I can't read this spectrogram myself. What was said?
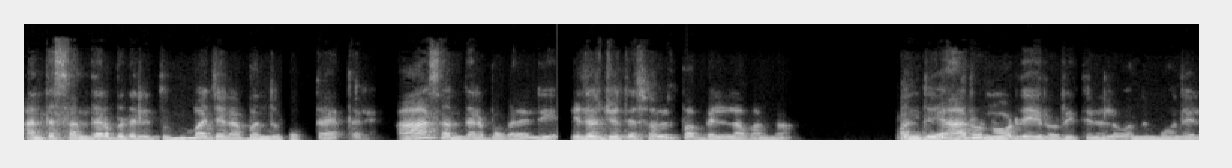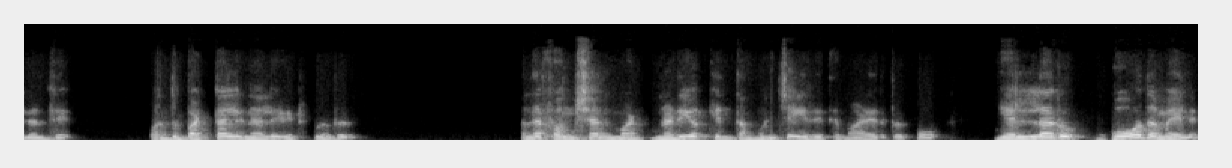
ಅಂತ ಸಂದರ್ಭದಲ್ಲಿ ತುಂಬಾ ಜನ ಬಂದು ಹೋಗ್ತಾ ಇರ್ತಾರೆ. ಆ ಸಂದರ್ಭಗಳಲ್ಲಿ ಇದರ ಜೊತೆ ಸ್ವಲ್ಪ ಬೆಲ್ಲವನ್ನ ಒಂದು ಯಾರು ನೋಡದೆ ಇರೋ ರೀತಿಯಲ್ಲಿ ಒಂದು ಮೂಲೆಯಲ್ಲಿ ಒಂದು ಬಟ್ಟಲಿನಲ್ಲಿ ಇಟ್ಬಿಡ್ಬೇಕು. ಅಂದ್ರೆ ಫಂಕ್ಷನ್ ನಡೆಯೋಕ್ಕಿಂತ ಮುಂಚೆ ಈ ರೀತಿ ಮಾಡಿರ್ಬೇಕು. ಎಲ್ಲರೂ ಹೋದ ಮೇಲೆ,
